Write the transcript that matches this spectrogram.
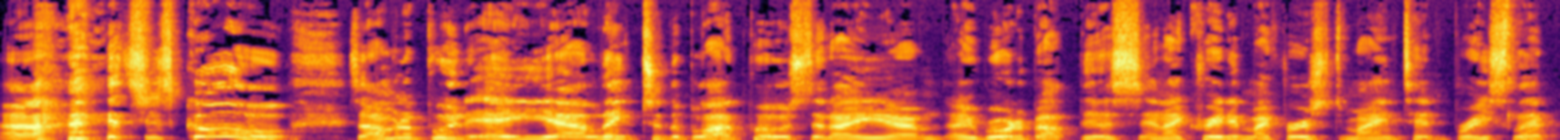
Uh, it's just cool. So i'm going to put a uh, link to the blog post that i um, i wrote about this and i created my first my intent bracelet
